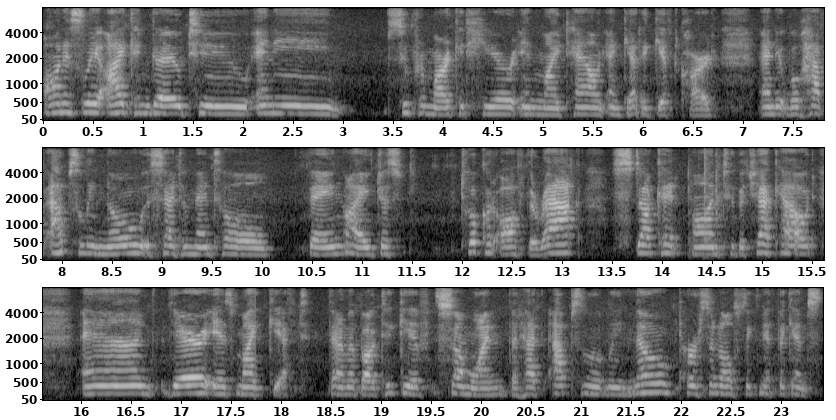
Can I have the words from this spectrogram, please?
honestly, I can go to any supermarket here in my town and get a gift card and it will have absolutely no sentimental thing. I just took it off the rack, stuck it onto the checkout, and there is my gift that I'm about to give someone that has absolutely no personal significance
